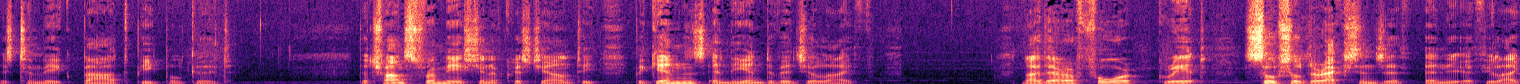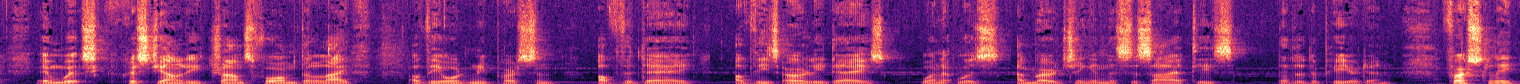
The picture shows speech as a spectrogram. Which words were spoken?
is to make bad people good. The transformation of Christianity begins in the individual life. Now, there are four great social directions, if, if you like, in which Christianity transformed the life of the ordinary person of the day, of these early days when it was emerging in the societies that it appeared in. Firstly,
